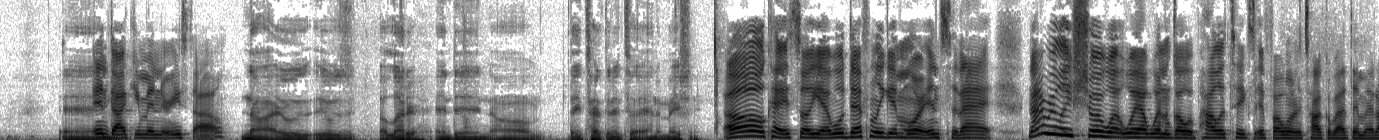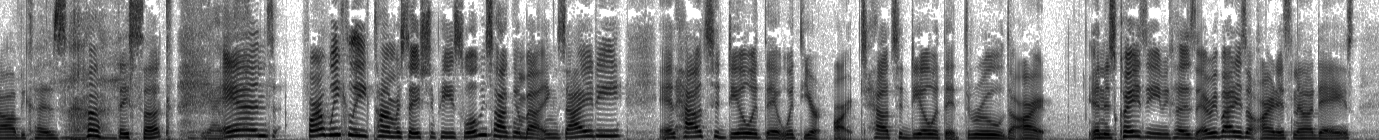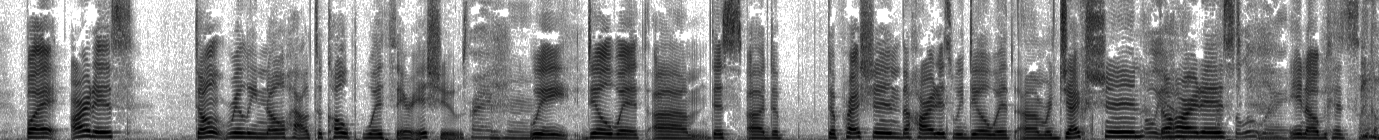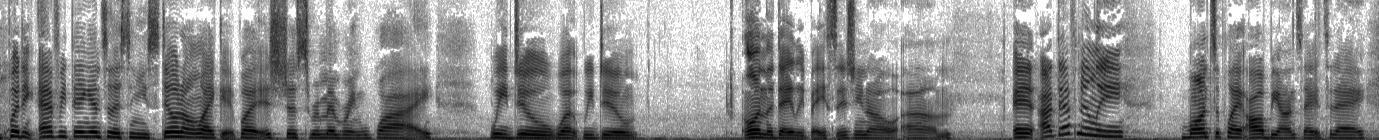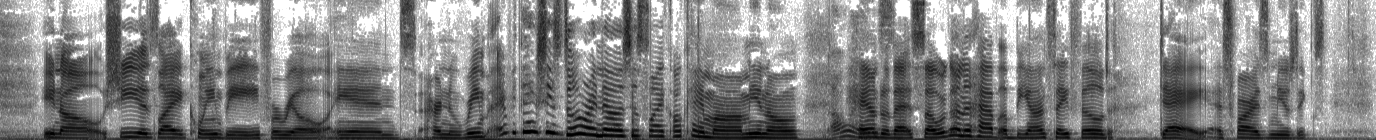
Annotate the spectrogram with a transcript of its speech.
And in documentary style. Nah, it was it was a letter, and then um, they turned it into animation. Oh, okay. So yeah, we'll definitely get more into that. Not really sure what way I want to go with politics, if I want to talk about them at all, because huh, they suck. Yikes. And for our weekly conversation piece, we'll be talking about anxiety and how to deal with it with your art, how to deal with it through the art. And it's crazy because everybody's an artist nowadays, but artists don't really know how to cope with their issues. Right. We deal with um, this uh, de- depression the hardest. We deal with um, rejection Oh, the hardest. Absolutely. You know, because like I'm putting everything into this and you still don't like it, but it's just remembering why we do what we do on the daily basis, you know. Um, and I definitely want to play all Beyonce today. You know, she is like Queen Bee for real, and her new rem everything she's doing right now is just like, okay, mom, you know, Always. handle that. So we're gonna have a Beyonce filled day as far as music's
